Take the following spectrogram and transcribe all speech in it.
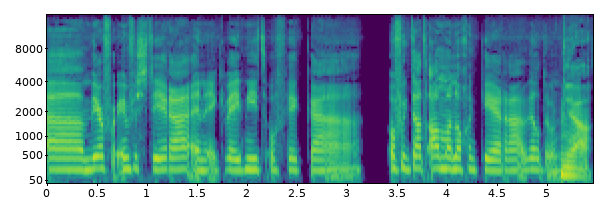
uh, weer voor investeren. En ik weet niet of ik. Of ik dat allemaal nog een keer uh, wil doen. Ja.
